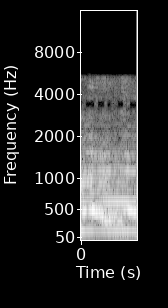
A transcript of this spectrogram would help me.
Woo!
